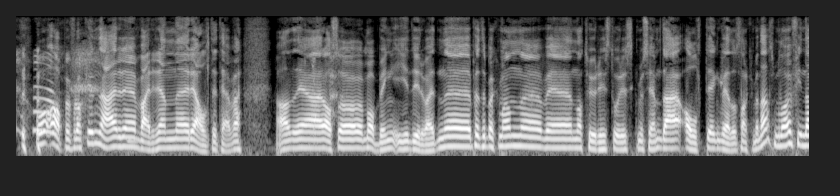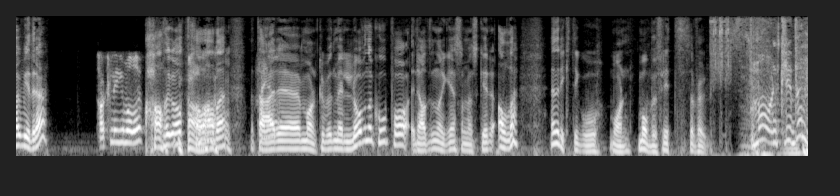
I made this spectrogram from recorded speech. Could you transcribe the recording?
og apeflokken er eh, verre enn reality-TV. Ja, Det er altså mobbing i dyreverden. Eh, Petter Bøckmann eh, ved Naturhistorisk museum, det er alltid en glede å snakke med deg. Så må du ha en fin dag videre. Takk i like måte. Ha det godt. Ha det, ha det. Dette er eh, Morgenklubben med Loven og Co. på Radio Norge, som ønsker alle en riktig god morgen. Mobbefritt, selvfølgelig. Morgenklubben.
